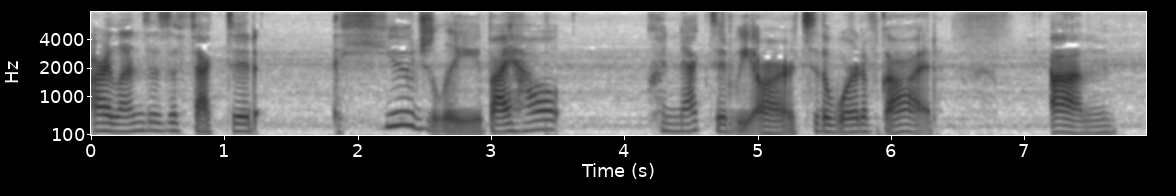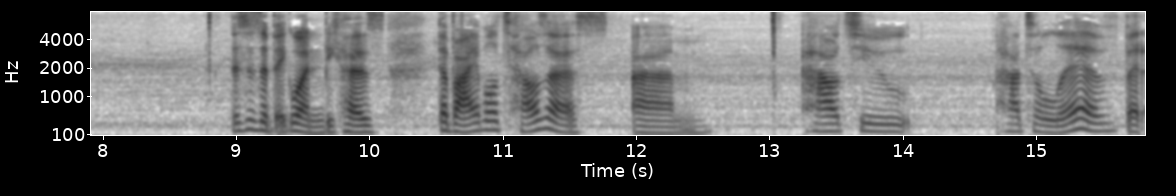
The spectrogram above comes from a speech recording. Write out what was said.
Our lens is affected hugely by how connected we are to the Word of God. Um, this is a big one because the Bible tells us um, how to how to live, but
